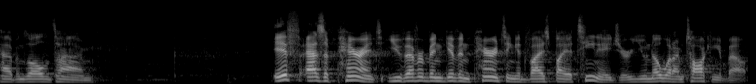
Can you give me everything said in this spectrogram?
happens all the time. If, as a parent, you've ever been given parenting advice by a teenager, you know what I'm talking about.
